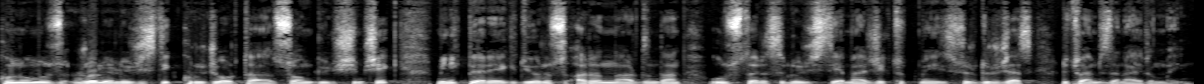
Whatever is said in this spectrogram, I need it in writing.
Konuğumuz Role Lojistik kurucu ortağı Songül Şimşek. Minik bir araya gidiyoruz. Aranın ardından uluslararası lojistiğe mercek tutmayı sürdüreceğiz. Lütfen bizden ayrılmayın.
